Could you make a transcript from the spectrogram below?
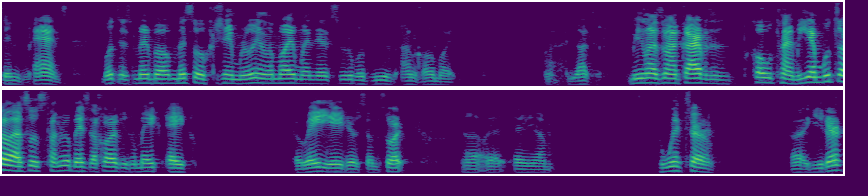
in pans. Mutas minbo missile kashem ruin lemoy when they're suitable to use on. Yosef. Realize my car for cold time here. Mutar lasos tanu based achor if you can make a a radiator of some sort, uh, a, a um, winter uh, heater.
